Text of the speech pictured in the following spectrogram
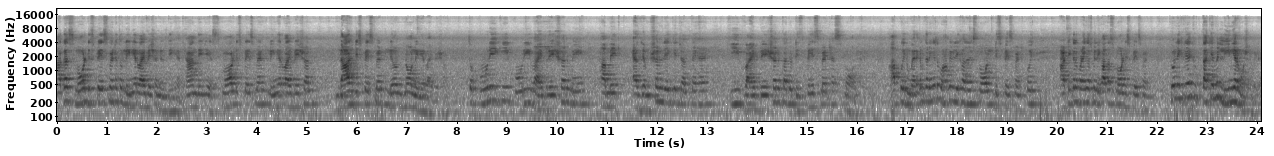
अगर स्मॉल डिस्प्लेसमेंट है तो लीनियर वाइब्रेशन मिलती है। ध्यान दीजिए small displacement linear vibration large displacement non linear vibration तो पूरी की पूरी वाइब्रेशन में हम एक एग्जम्पन लेके चलते हैं कि वाइब्रेशन का जो डिस्प्लेसमेंट है स्मॉल है। आप कोई न्यूमेरिकल करेंगे तो वहाँ पे भी लिखा होता है स्मॉल डिस्प्लेसमेंट कोई आर्टिकल पढ़ेंगे उसमें लिखा होता है स्मॉल डिस्प्लेसमेंट क्यों लिख रही है? ताकि हमें लीनियर मोशन मिले।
